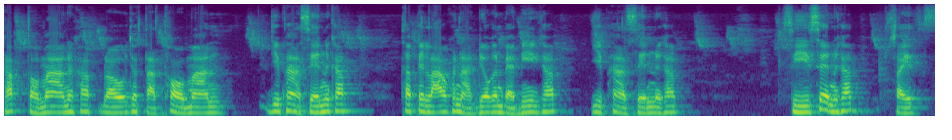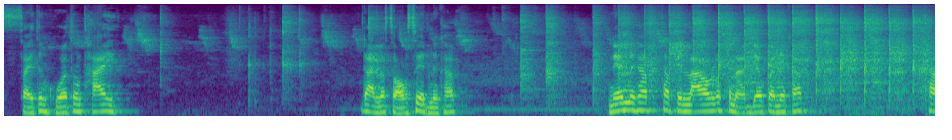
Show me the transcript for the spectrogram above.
ครับต่อมานะครับเราจะตัดท่อประมาณ25 เซนนะครับ ถ้าเป็นราวขนาดเดียวกันแบบนี้ครับ25เซนนะครับ4เส้นนะครับใส่ใส่ทั้งหัวทั้งท้ายด้านละ2เส้นนะครับ เน้นนะครับถ้าเป็นราวลักษณะเดียวกันนะครับถ้า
